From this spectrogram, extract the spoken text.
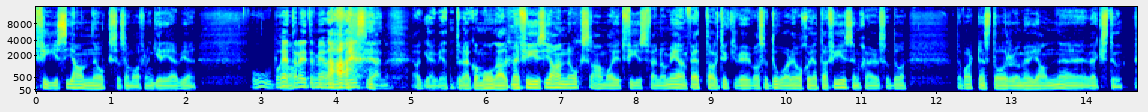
Fys-Janne också som var från Grevie. Oh, berätta ja. lite mer om Fys-Janne. jag vet inte om jag kommer ihåg allt. Men Fys-Janne också, han var ju ett fysfenomen. För ett tag tyckte vi var så dåliga att sköta fysen själv. Så då, det vart en story om hur Janne växte upp.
